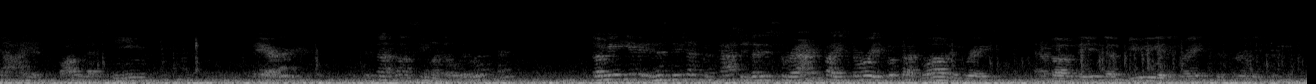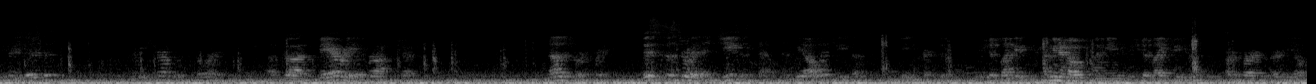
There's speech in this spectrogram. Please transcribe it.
die at the that seem fair? It's not going seem like a little intense. So I mean, even in this New Testament passage, that is surrounded by stories about God's love and grace, and about the, the beauty of the grace of this early Christian community. There's this pretty troubling story of God's very abrupt judgment. Another story for you. This is a story that Jesus tells, and we all like Jesus, being Christians. We should like it. I mean, I hope. I mean, we should like Jesus. Of our, our deal.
